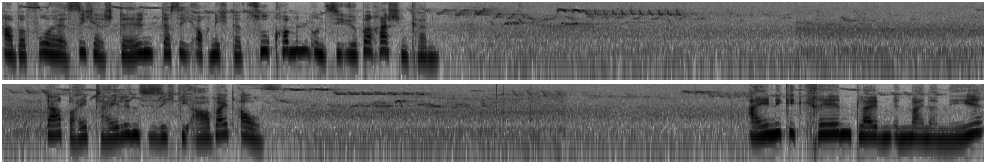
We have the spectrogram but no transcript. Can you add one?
aber vorher sicherstellen, dass ich auch nicht dazukommen und sie überraschen kann. Dabei teilen sie sich die Arbeit auf. Einige Krähen bleiben in meiner Nähe,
